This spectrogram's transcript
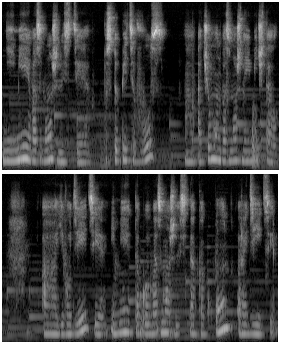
не имея возможности поступить в ВУЗ, а, о чем он, возможно, и мечтал. А его дети имеют такую возможность, так как он, родитель,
